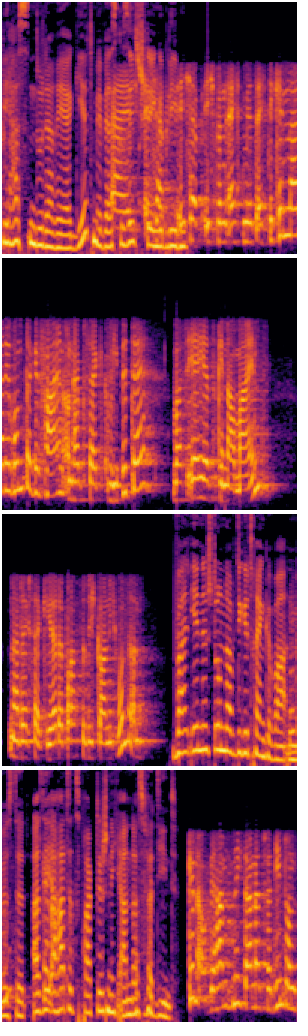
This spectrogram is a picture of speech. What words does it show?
Wie hast denn du da reagiert? Mir wäre das äh, Gesicht stehen hab, geblieben. Ich, hab, ich bin echt, mir ist echt die Kinnlade runtergefallen und habe gesagt, wie bitte? Was er jetzt genau meint? Und dann hat er gesagt, ja, da brauchst du dich gar nicht wundern. Weil ihr eine Stunde auf die Getränke warten mhm. müsstet. Also genau. ihr hattet es praktisch nicht anders verdient. Genau, wir haben es nicht anders verdient und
